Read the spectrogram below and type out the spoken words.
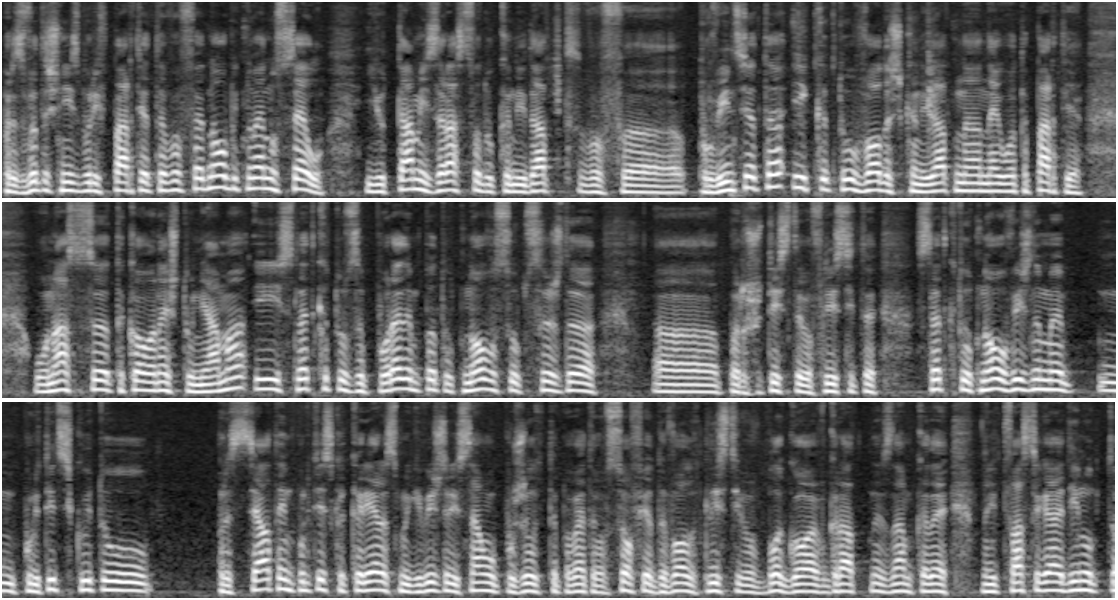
през вътрешни избори в партията в едно обикновено село. И оттам израства до кандидат в провинцията и като водещ кандидат на неговата партия. У нас такова нещо няма и след като за пореден път отново се обсъжда парашутистите в листите, след като отново виждаме политици, които през цялата им политическа кариера сме ги виждали само по жълтите павета в София да водят листи в Благоев град, не знам къде. Нали, това сега е един от,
